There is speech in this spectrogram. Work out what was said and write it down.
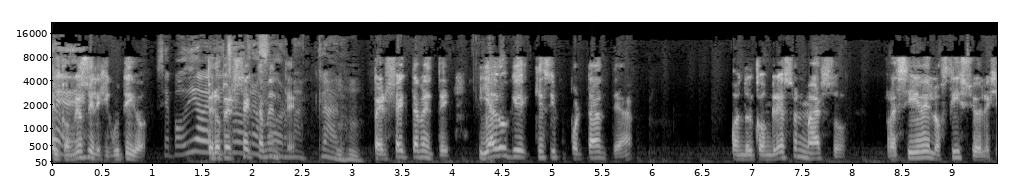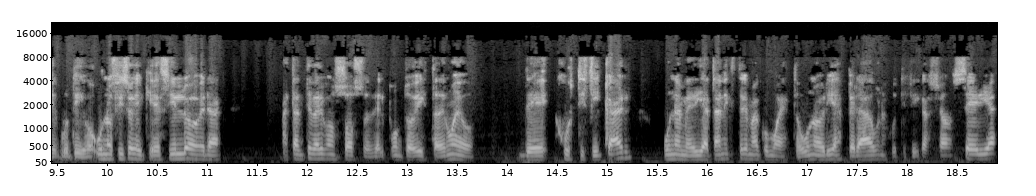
el Congreso y el Ejecutivo. Se podía pero perfectamente, claro. perfectamente. Y algo que, es importante, ¿ah? cuando el Congreso en marzo recibe el oficio del Ejecutivo, un oficio que hay que decirlo era bastante vergonzoso desde el punto de vista, de nuevo, de justificar una medida tan extrema como esta. Uno habría esperado una justificación seria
